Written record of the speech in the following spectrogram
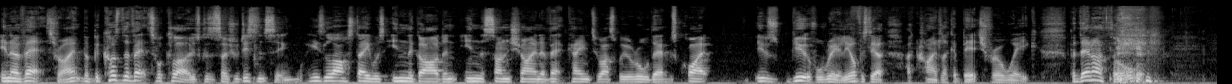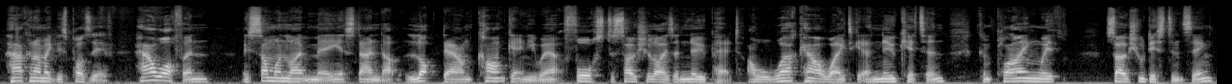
in a vet's right? But because the vets were closed because of social distancing his last day was in the garden in the sunshine a vet came to us we were all there it was quite it was beautiful, really. Obviously, I, I cried like a bitch for a week. But then I thought, how can I make this positive? How often is someone like me, a stand up, locked down, can't get anywhere, forced to socialise a new pet? I will work out a way to get a new kitten, complying with social distancing,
